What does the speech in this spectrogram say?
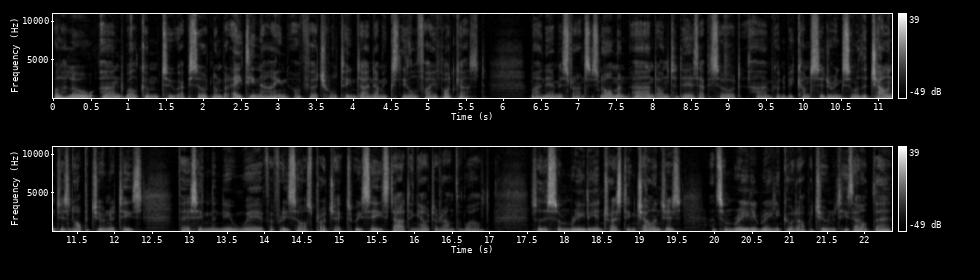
Well, hello and welcome to episode number 89 of Virtual Team Dynamics, the Ulfire podcast. My name is Francis Norman, and on today's episode, I'm going to be considering some of the challenges and opportunities facing the new wave of resource projects we see starting out around the world. So, there's some really interesting challenges and some really, really good opportunities out there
